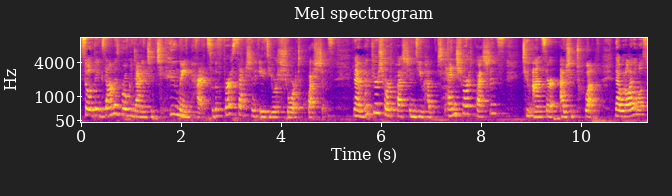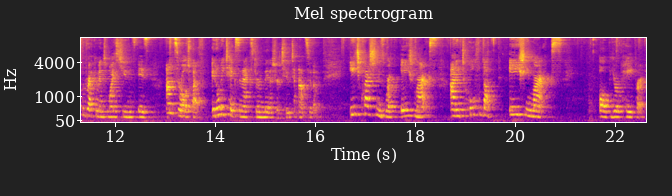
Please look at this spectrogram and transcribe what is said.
So the exam is broken down into two main parts. So the first section is your short questions. Now with your short questions you have 10 short questions to answer out of 12. Now, what I always would recommend to my students is answer all 12. It only takes an extra minute or two to answer them. Each question is worth 8 marks, and in total, that's 80 marks of your paper,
